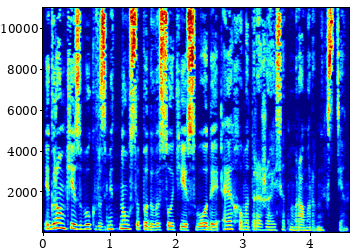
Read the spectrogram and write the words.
и громкий звук взметнулся под высокие своды, эхом отражаясь от мраморных стен.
